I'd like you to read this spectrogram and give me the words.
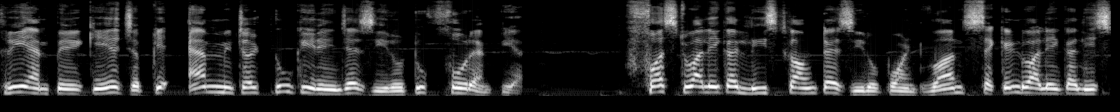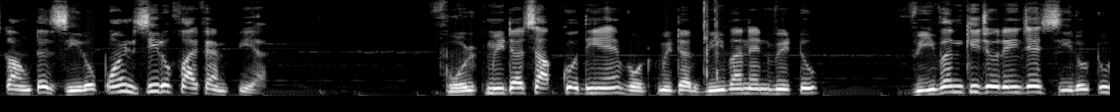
थ्री एम्पियर की है, जबकि एम मीटर टू की रेंज है zero to four ampere first वाले का लीस्ट काउंट है 0.1 सेकंड वाले का लीस्ट काउंट है 0.05 एम्पियर वोल्ट मीटर्स आपको दिए हैं वोल्ट मीटर V1 एंड V2 V1 की जो रेंज है 0 टू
